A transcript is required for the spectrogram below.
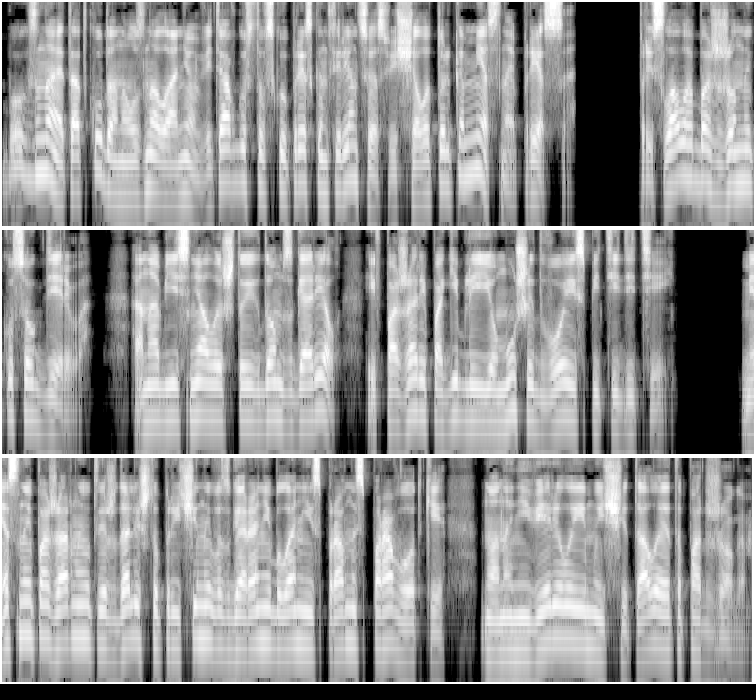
бог знает, откуда она узнала о нем, ведь августовскую пресс-конференцию освещала только местная пресса. Прислала обожженный кусок дерева. Она объясняла, что их дом сгорел, и в пожаре погибли ее муж и двое из пяти детей. Местные пожарные утверждали, что причиной возгорания была неисправность проводки, но она не верила им и считала это поджогом.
